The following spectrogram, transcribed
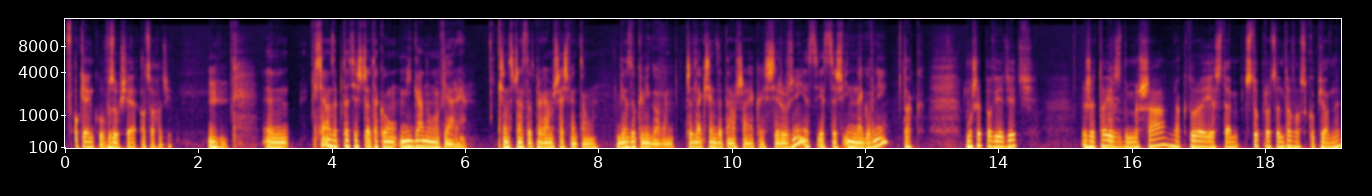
w okienku w ZUS-ie, o co chodzi. Mhm. Y, Chciałem zapytać jeszcze o taką miganą wiarę. Ksiądz często odprawia mszę świętą w języku migowym. Czy dla księdza ta msza jakoś się różni? Jest, jest coś innego w niej? Tak. Muszę powiedzieć, że to jest msza, na której jestem stuprocentowo skupiony,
